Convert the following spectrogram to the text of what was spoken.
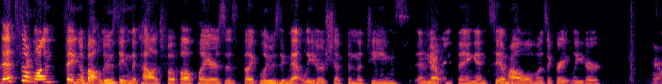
that's the yeah. one thing about losing the college football players is like losing that leadership in the teams and yep. everything. And Sam Howell was a great leader. Yeah,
